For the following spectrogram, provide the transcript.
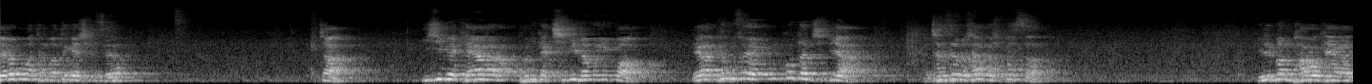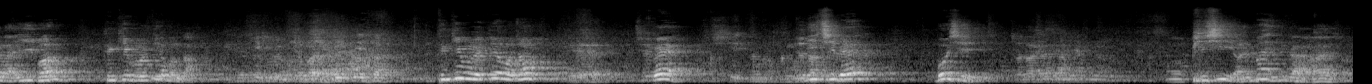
여러분 같으면 어떻게 하시겠어요? 자, 이 집에 계약을 보니까 집이 너무 이뻐. 내가 평소에 꿈꾸던 집이야. 전세로 살고 싶었어. 1번 바로 계약한다. 2번 등기부를 띄워본다. 등기부를 띄워보죠? 예. 왜? 이 집에 무엇이? 어, 빚이 얼마 있는가 알아야죠.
